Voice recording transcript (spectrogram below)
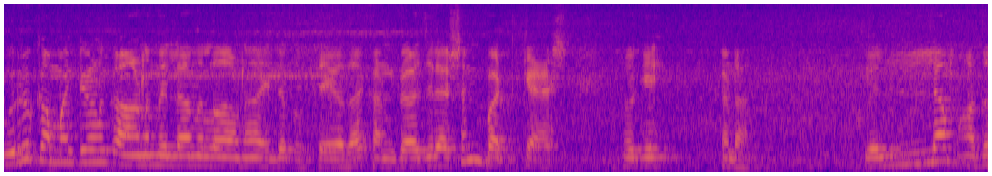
ഒരു കമന്റുകളും കാണുന്നില്ല എന്നുള്ളതാണ് അതിന്റെ പ്രത്യേകത. കൺഗ്രാജുലേഷൻ ബട്ട് ക്യാഷ് ഓക്കെ കണ്ട? എല്ലാം അത്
